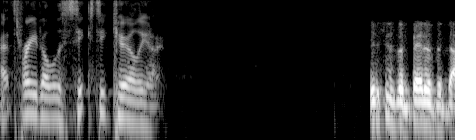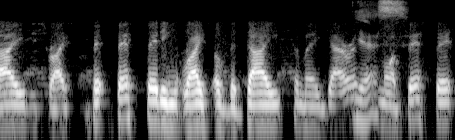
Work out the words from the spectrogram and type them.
at three dollars sixty. Ciurleo. This is the bet of the day, this race. Be- best betting race of the day for me, Gareth. Yes. My best bet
